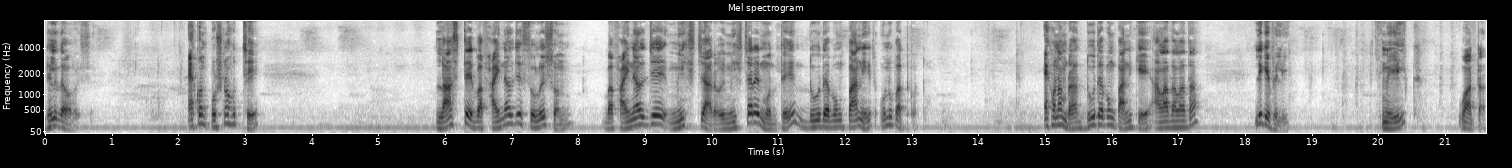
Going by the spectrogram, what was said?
ঢেলে দেওয়া হয়েছে। এখন প্রশ্ন হচ্ছে, লাস্টের বা ফাইনাল যে সলিউশন বা ফাইনাল যে মিক্সচার, ওই মিক্সচারের মধ্যে দুধ এবং পানির অনুপাত কত? এখন আমরা দুধ এবং পানিকে আলাদা আলাদা লিখে ফেলি। মিল্ক, ওয়াটার।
